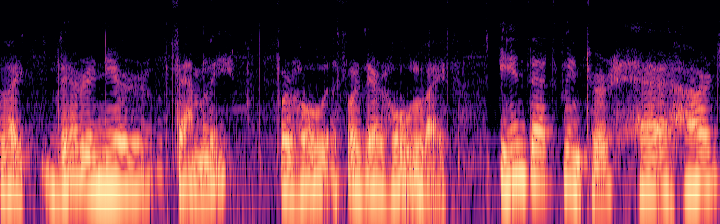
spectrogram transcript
like very near family for, whole, for their whole life. In that winter, hard,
